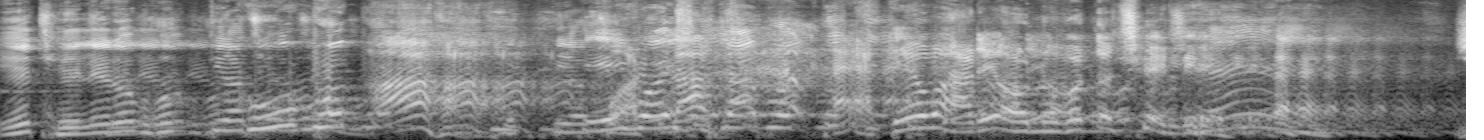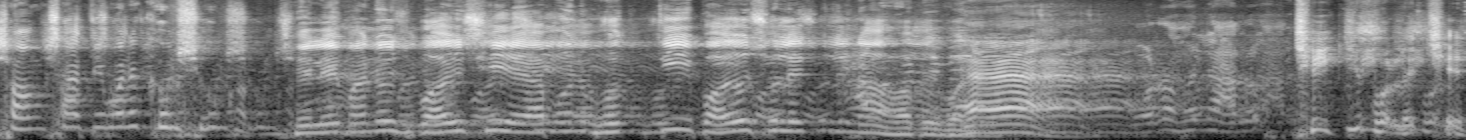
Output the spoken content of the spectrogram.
এ ছেলেরও ভক্তি আছে? খুব ভক্তি। এই বয়সে যা ভক্তি। একেবারে অনুগত ছেলে। হ্যাঁ, সংসার জীবনে খুব সুখ। ছেলে মানুষ বয়সে এমন ভক্তি বয়স হলে কি না হবে হ্যাঁ। ঠিকই বলেছেন।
